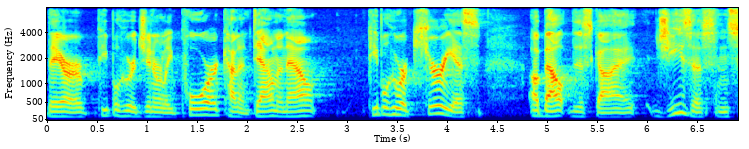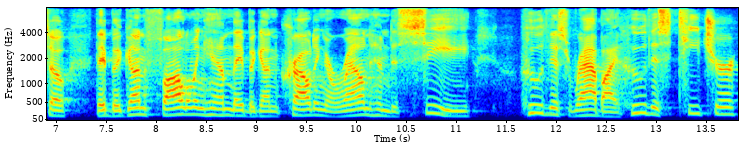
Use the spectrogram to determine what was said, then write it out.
there are people who are generally poor, kind of down and out, people who are curious about this guy, Jesus. And so they've begun following him, they've begun crowding around him to see who this rabbi, who this teacher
